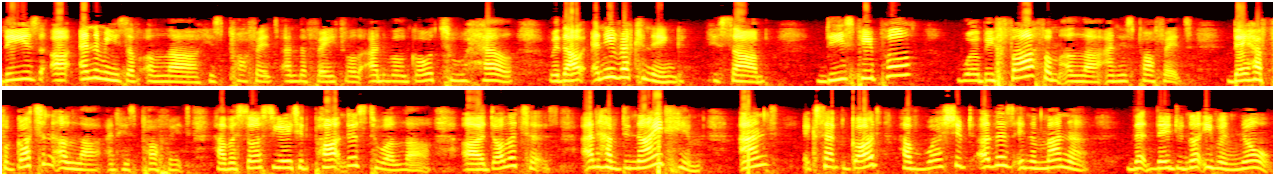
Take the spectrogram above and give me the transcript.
These are enemies of Allah, His Prophet and the faithful and will go to hell without any reckoning, hisab. These people will be far from Allah and His Prophet. They have forgotten Allah and His Prophet, have associated partners to Allah, are idolaters, and have denied Him, and, except God, have worshipped others in a manner that they do not even know.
